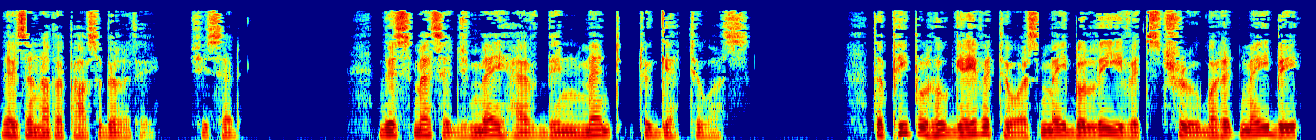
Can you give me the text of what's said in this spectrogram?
There's another possibility, she said. This message may have been meant to get to us. The people who gave it to us may believe it's true, but it may be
